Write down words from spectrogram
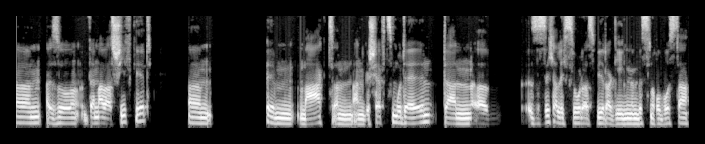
Ähm, also, wenn mal was schief geht, ähm, im Markt an, an Geschäftsmodellen, dann äh, ist es sicherlich so, dass wir dagegen ein bisschen robuster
